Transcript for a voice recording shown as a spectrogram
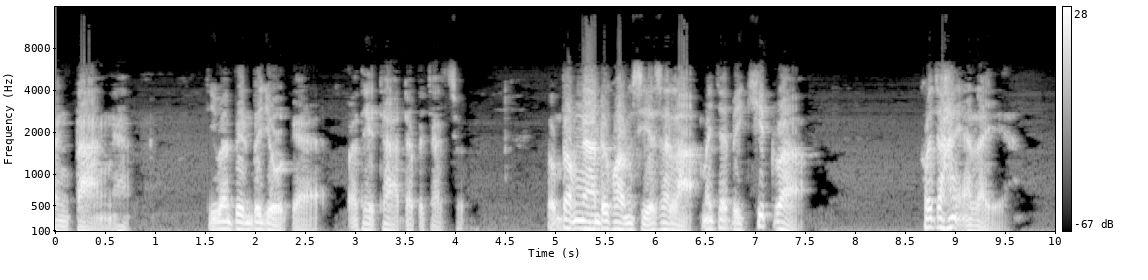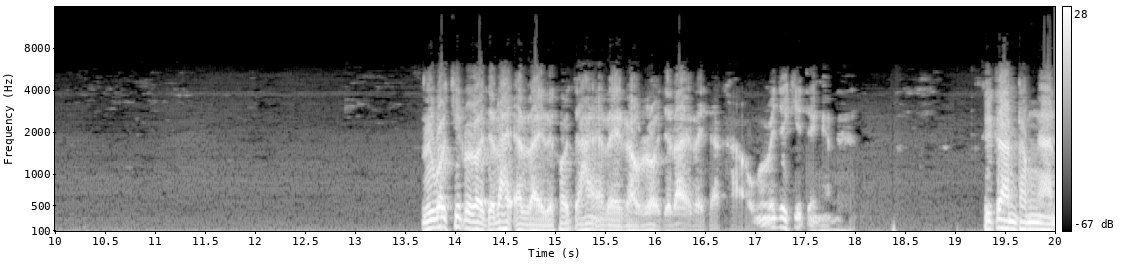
ต่างๆนะฮะที่มันเป็นประโยชน์แก่ประเทศชาติและประชาชนต้องทำงานด้วยความเสียสละ ไม่ใช่ไปคิดว่า เขาจะให้อะไร หรือว่าคิดว่าเราจะได้อะไรหรือเขาจะให้อะไรเราเราจะได้อะไรจากเขา มันไม่ใช่คิดอย่างนั้นนะคือการทำงาน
